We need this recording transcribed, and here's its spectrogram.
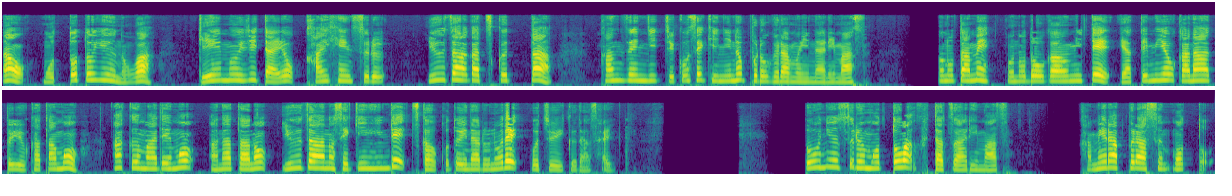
なお、モッドというのは、ゲーム自体を改変する、ユーザーが作った完全に自己責任のプログラムになります。そのため、この動画を見てやってみようかなという方も、あくまでもあなたのユーザーの責任で使うことになるのでご注意ください。導入するモッドは2つあります。カメラプラスモッド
